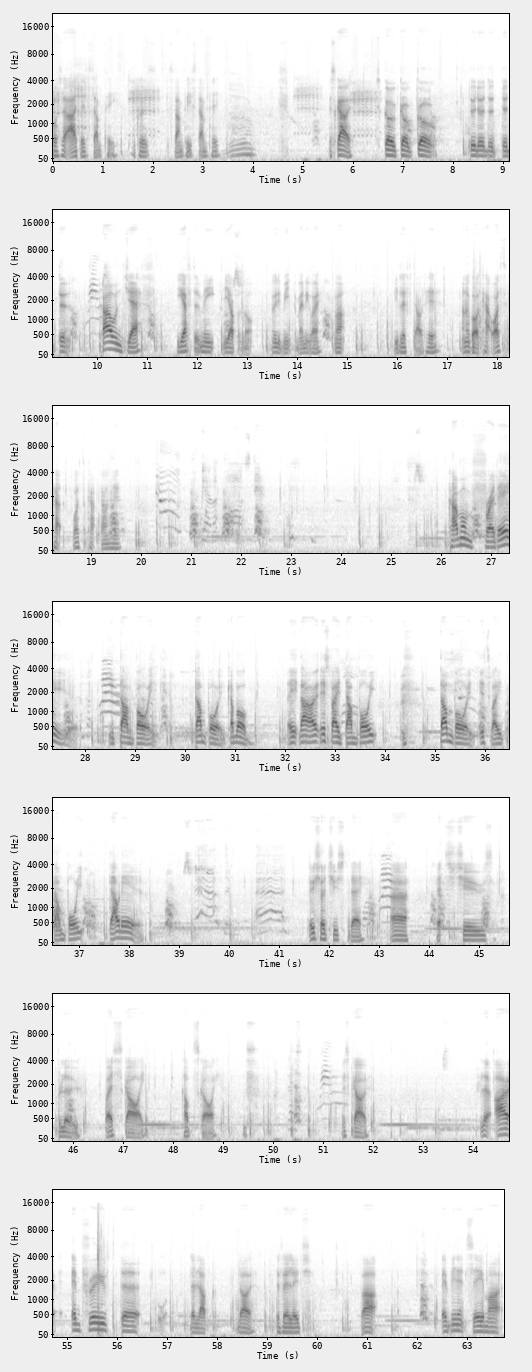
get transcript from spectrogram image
Course, I added Stumpy because Stumpy, Stumpy. Let's go. Let's go, go, go. Do, do, do, do, do. Carl and Jeff, you have to meet the other lot. Really meet them anyway, but you live down here. And I've got a cat. Why's the cat? Why's the cat down here? Yeah, that's what I. Come on, Freddy. You dumb boy. Dumb boy. Come on. Hey, no, this way, dumb boy. dumb boy. This way, dumb boy. Down here. Who should I choose today? Uh, let's choose blue. Where's Sky? Come Sky. Let's go. Look, I improved the the love no the village, but if you didn't see my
